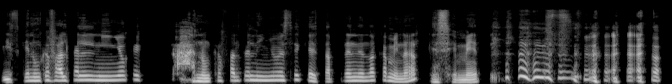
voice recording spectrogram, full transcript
Y es que nunca falta el niño que, ah, nunca falta el niño ese que está aprendiendo a caminar, que se mete.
